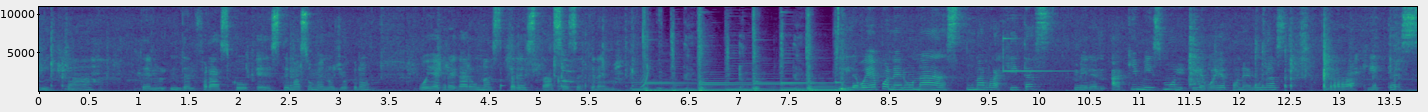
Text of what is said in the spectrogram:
Mitad del, frasco, este más o menos yo creo, voy a agregar unas tres tazas de crema. Le voy a poner unas, unas rajitas, miren, aquí mismo le voy a poner unas rajitas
